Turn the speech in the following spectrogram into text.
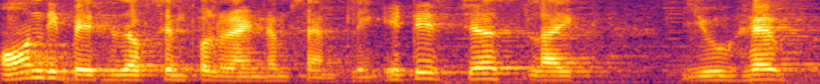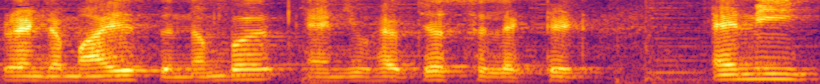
on the basis of simple random sampling, it is just like you have randomized the number and you have just selected any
